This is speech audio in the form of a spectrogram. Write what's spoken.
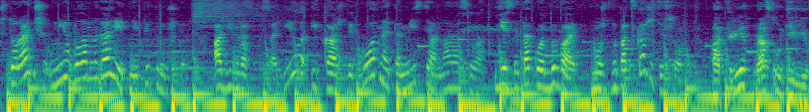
что раньше у нее была многолетняя петрушка. Один раз посадила, и каждый год на этом месте она росла. Если такое бывает, может вы подскажете сорт? Ответ нас удивил.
